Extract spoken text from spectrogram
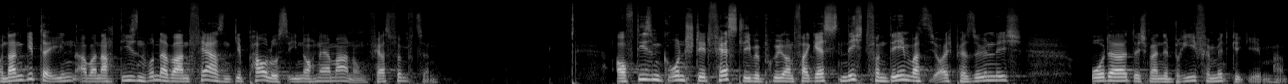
Und dann gibt er ihnen, aber nach diesen wunderbaren Versen, gibt Paulus ihnen noch eine Ermahnung. Vers 15. Auf diesem Grund steht fest, liebe Brüder, und vergesst nicht von dem, was ich euch persönlich oder durch meine Briefe mitgegeben habe.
